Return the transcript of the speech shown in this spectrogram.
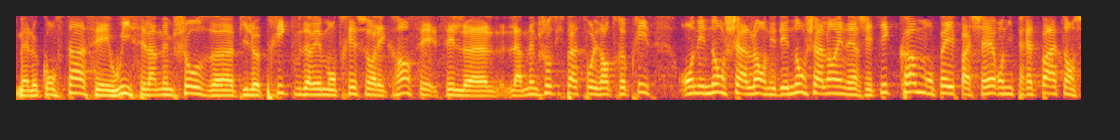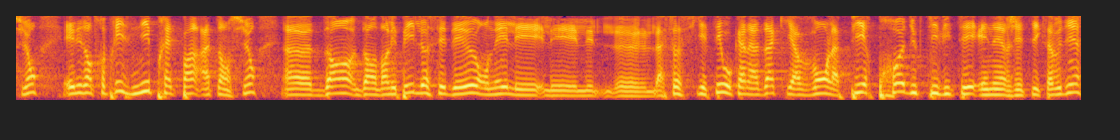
Mais le constat, c'est oui, c'est la même chose. euh, Puis le prix que vous avez montré sur l'écran, c'est la même chose qui se passe pour les entreprises. On est nonchalant, on est des nonchalants énergétiques. Comme on paye pas cher, on n'y prête pas attention. Et les entreprises n'y prêtent pas attention. Euh, dans, dans, dans les pays de l'OCDE, on est les, les, les- le- la société au Canada qui avons la pire productivité énergétique. Ça veut dire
